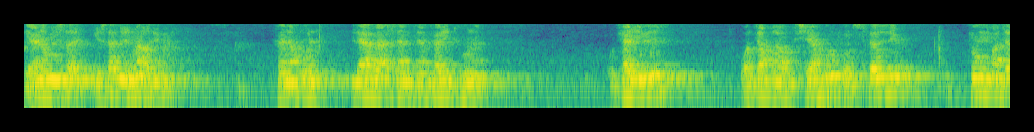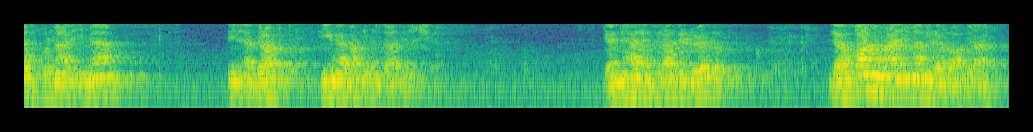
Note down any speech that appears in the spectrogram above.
لأنه يصلي المغرب. فنقول لا بأس أن تنفرد هنا. وتجلس وتقرأ التشهد وتسلم ثم تدخل مع الإمام إن أدركت فيما بقي من صلاة العشاء. لأن هذا انفراد للعذر لو قام مع الإمام إلى الرابعة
